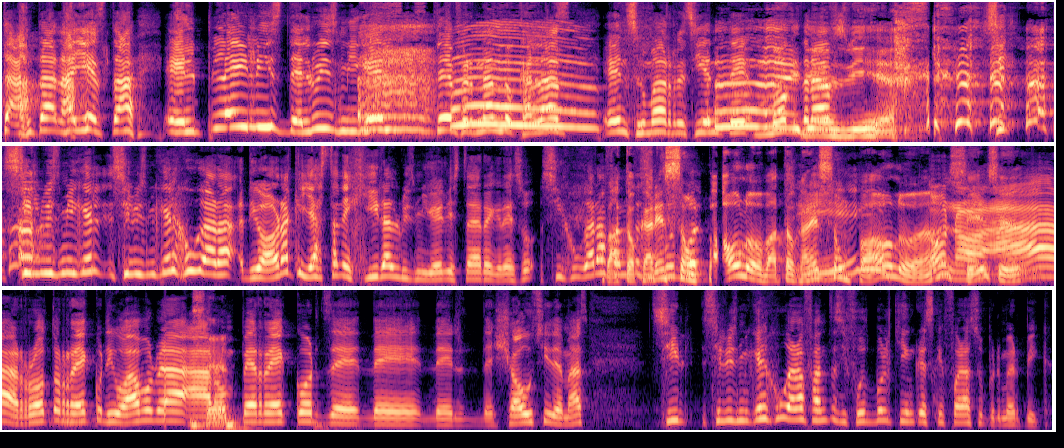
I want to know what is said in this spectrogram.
tan tan, ahí está el playlist de Luis Miguel de Fernando Calas en su más reciente mock draft. Si, Luis Miguel, si Luis Miguel jugara, digo, ahora que ya está de gira Luis Miguel y está de regreso, si jugara Va a tocar en São Paulo, va a tocar sí. en São Paulo. ¿eh? No, no, sí, sí. ah, roto récord, digo, va a volver a, a romper récords de, de, de, de, shows y demás. Si, si Luis Miguel jugara fantasy fútbol, ¿quién crees que fuera su primer pick?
